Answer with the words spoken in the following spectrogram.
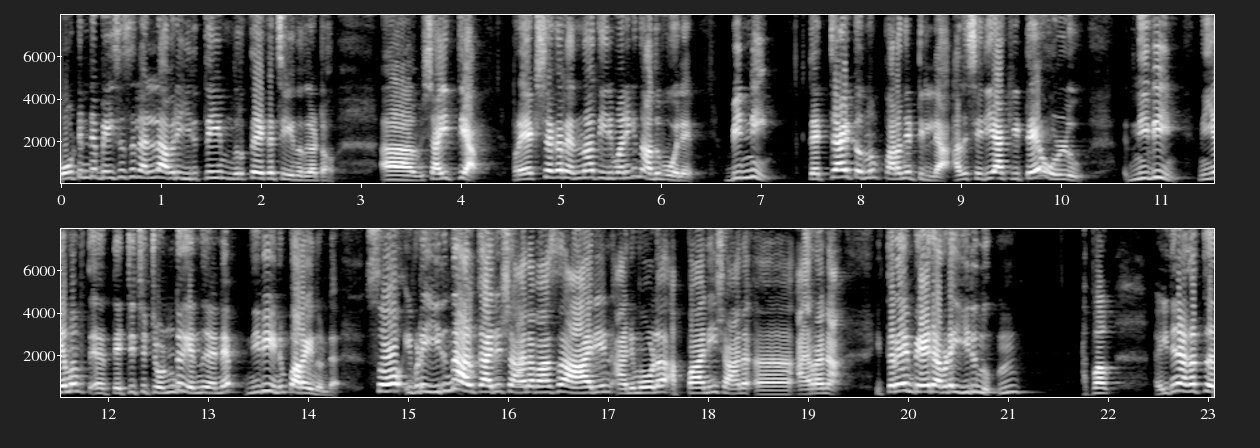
വോട്ടിന്റെ ബേസിസിലല്ല അവർ ഇരുത്തുകയും നിർത്തുകയൊക്കെ ചെയ്യുന്നത് കേട്ടോ. ശൈത്യ പ്രേക്ഷകർ എന്നാ തീരുമാനിക്കുന്നത്? അതുപോലെ. ബിന്നി തെറ്റായിട്ടൊന്നും പറഞ്ഞിട്ടില്ല. അത് ശരിയാക്കിയിട്ടേ ഉള്ളൂ. നിവീൻ നിയമം തെറ്റിച്ചിട്ടുണ്ട് എന്ന് തന്നെ നിവീനും പറയുന്നുണ്ട്. സോ ഇവിടെ ഇരുന്ന ആൾക്കാർ ഷാനവാസ് ആര്യൻ അനുമോൾ അപ്പാനി ഷാന അറന ഇത്രയും പേര് അവിടെ ഇരുന്നു. അപ്പം ഇതിനകത്ത്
